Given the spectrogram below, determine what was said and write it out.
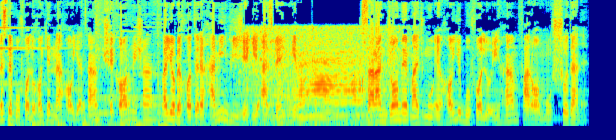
مثل بوفالوها که نهایتا شکار میشن و یا به خاطر همین ویژگی از بین میرن. سرانجام مجموعه های بوفالویی هم فراموش شدنه.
